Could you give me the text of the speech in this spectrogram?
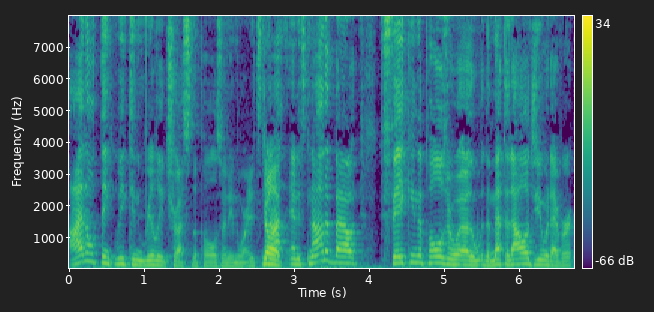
I don't think we can really trust the polls anymore. It's not, and it's not about faking the polls or the methodology or whatever.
